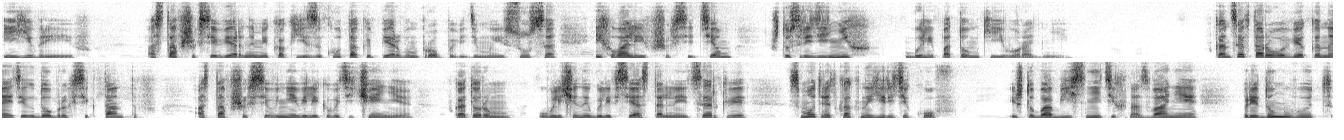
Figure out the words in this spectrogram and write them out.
и евреев, оставшихся верными как языку, так и первым проповедям Иисуса и хвалившихся тем, что среди них были потомки его родни. В конце II века на этих добрых сектантов – оставшихся вне великого течения, в котором увлечены были все остальные церкви, смотрят как на еретиков, и чтобы объяснить их название, придумывают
